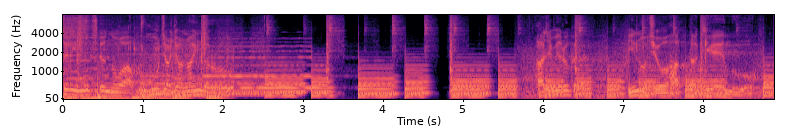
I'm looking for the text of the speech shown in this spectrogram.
手に持ってんのはおもちゃじゃないんだろ始めるか。命を張ったゲームを。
